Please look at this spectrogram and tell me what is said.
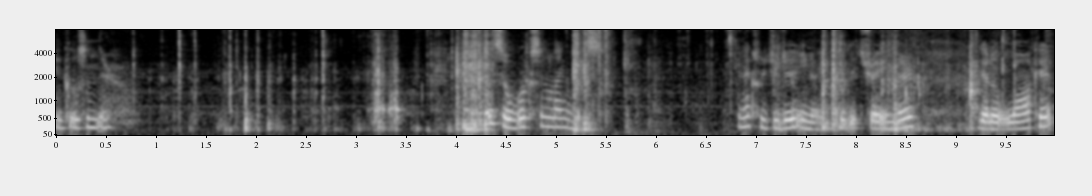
it goes in there. Okay, so it works something like this. Next, what you do, you know, you put the tray in there. You gotta lock it,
